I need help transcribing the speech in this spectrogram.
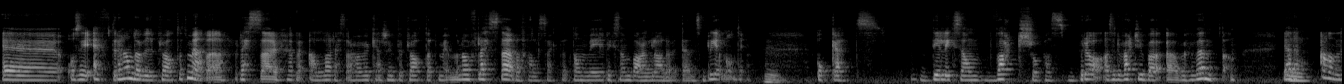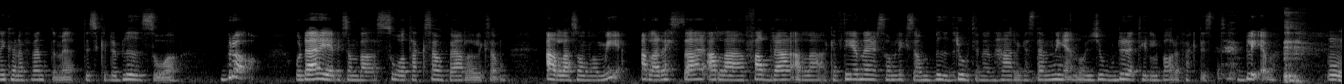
Eh, och så i efterhand har vi pratat med alla ressar, eller alla ressar har vi kanske inte pratat med, men de flesta i alla fall sagt att de är liksom bara glada över att det ens blev någonting. Och att det liksom vart så pass bra, alltså det vart ju bara över förväntan. Jag hade Mm. aldrig kunnat förvänta mig att det skulle bli så bra. Och där är jag liksom bara så tacksam för alla, liksom, alla som var med. Alla ressar, alla faddrar, alla kaptener som liksom bidrog till den härliga stämningen och gjorde det till vad det faktiskt blev. Mm.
